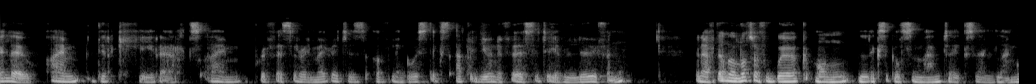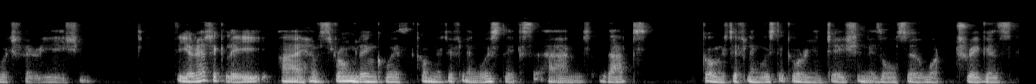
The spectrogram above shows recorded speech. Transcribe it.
Hello, I'm Dirk Geeraerts. I'm Professor Emeritus of Linguistics at the University of Leuven, and I've done a lot of work on lexical semantics and language variation. Theoretically, I have strong link with cognitive linguistics, and that cognitive linguistic orientation is also what triggers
